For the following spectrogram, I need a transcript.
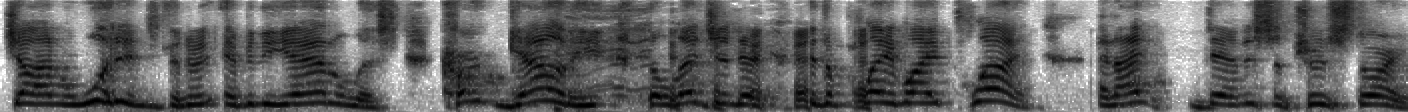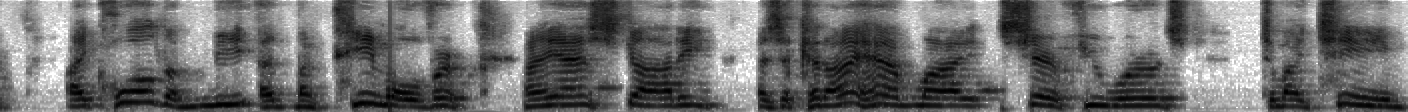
John Wooden's the, the analyst, Curt Gowdy, the legendary, the play-by-play. And I, Dan, this is a true story. I called a meet, uh, my team over. I asked Scotty, I said, "Can I have my share a few words to my team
